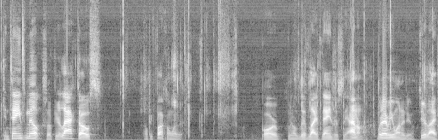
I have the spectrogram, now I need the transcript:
Contains milk, so if you're lactose, don't be fucking with it. Or, you know, live life dangerously. I don't know. Whatever you want to do. It's your life.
